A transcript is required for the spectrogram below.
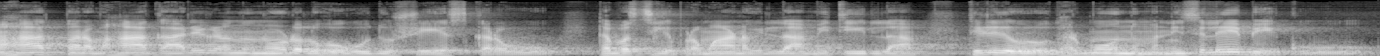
ಮಹಾತ್ಮರ ಮಹಾಕಾರ್ಯಗಳನ್ನು ನೋಡಲು ಹೋಗುವುದು ಶ್ರೇಯಸ್ಕರವು. ತಪಸ್ಸಿಗೆ ಪ್ರಮಾಣವಿಲ್ಲ, ಮಿತಿಯಿಲ್ಲ. ತಿಳಿದವರು ಧರ್ಮವನ್ನು ಮನ್ನಿಸಲೇಬೇಕು.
